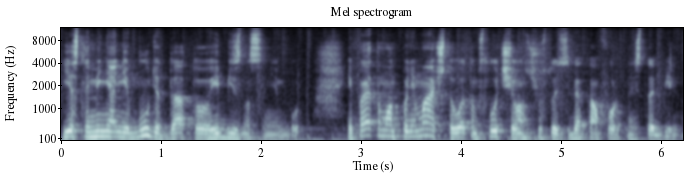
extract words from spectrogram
если меня не будет, да, то и бизнеса не будет. И поэтому он понимает, что в этом случае он чувствует себя комфортно и стабильно.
